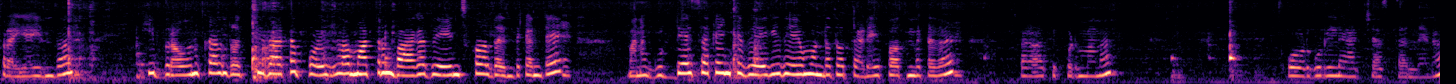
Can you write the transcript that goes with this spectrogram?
ఫ్రై అయిందో. ఈ బ్రౌన్ కలర్ వచ్చేదాకా పొడిలో మాత్రం బాగా వేయించుకోవాలి ఎందుకంటే మనం గుడ్డేసాక ఇంకా వేగేది ఏమి ఉండదు. తడైపోతుంది కదా. తర్వాత ఇప్పుడు మనం కోడిగుడ్లని యాడ్ చేస్తాను నేను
